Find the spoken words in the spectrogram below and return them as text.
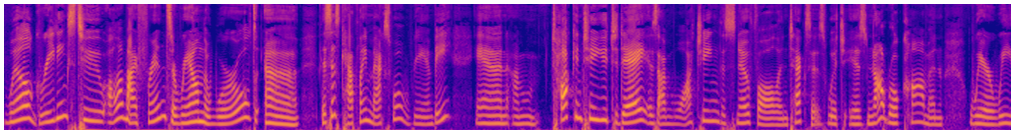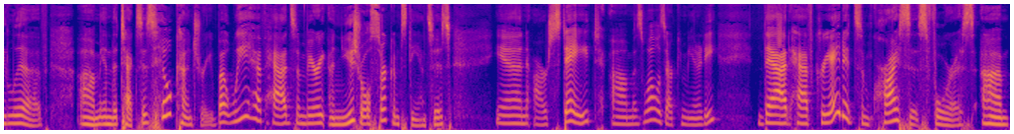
Well, greetings to all of my friends around the world. Uh, this is Kathleen Maxwell Ramby, and I'm talking to you today as I'm watching the snowfall in Texas, which is not real common where we live um, in the Texas Hill Country. But we have had some very unusual circumstances in our state um, as well as our community that have created some crisis for us. Um,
